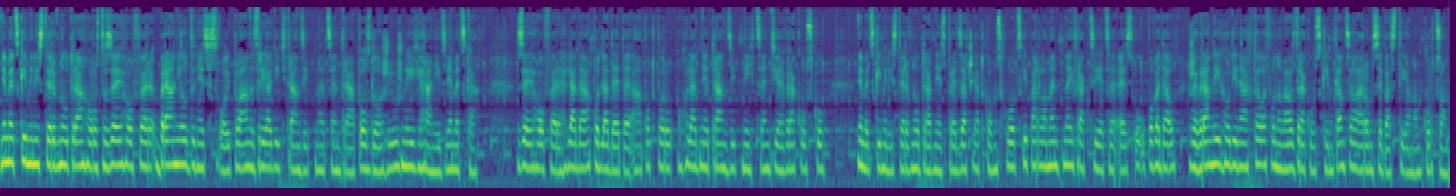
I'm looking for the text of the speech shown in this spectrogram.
Nemecký minister vnútra Horst Seehofer bránil dnes svoj plán zriadiť tranzitné centrá pozdĺž južných hraníc Nemecka. Seehofer hľadá podľa DPA podporu ohľadne tranzitných centier v Rakúsku. Nemecký minister vnútra dnes pred začiatkom schôdzky parlamentnej frakcie CSU povedal, že v ranných hodinách telefonoval s rakúskym kancelárom Sebastianom Kurcom.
